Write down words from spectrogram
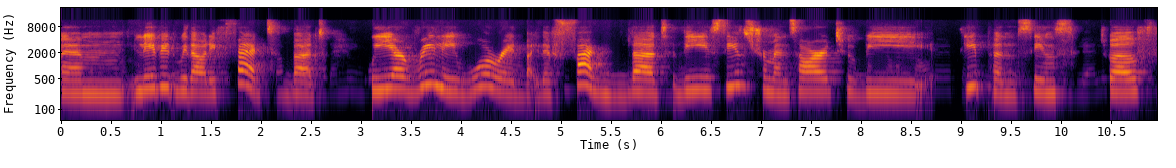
um, leave it without effect. But we are really worried by the fact that these instruments are to be deepened since 12th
